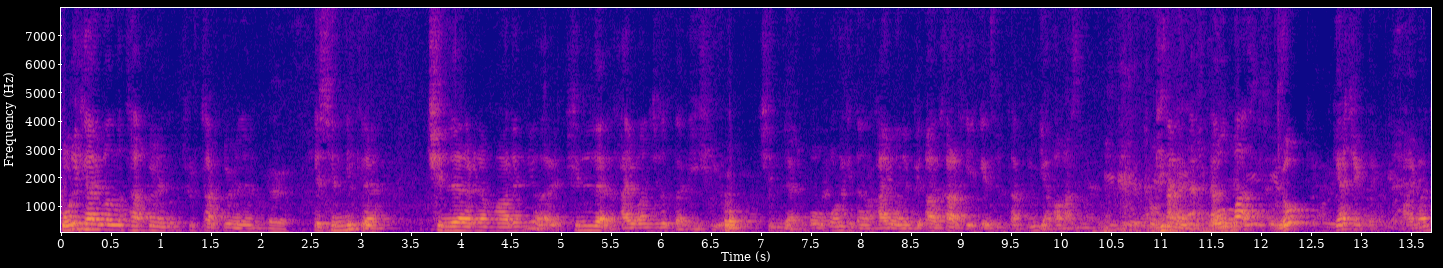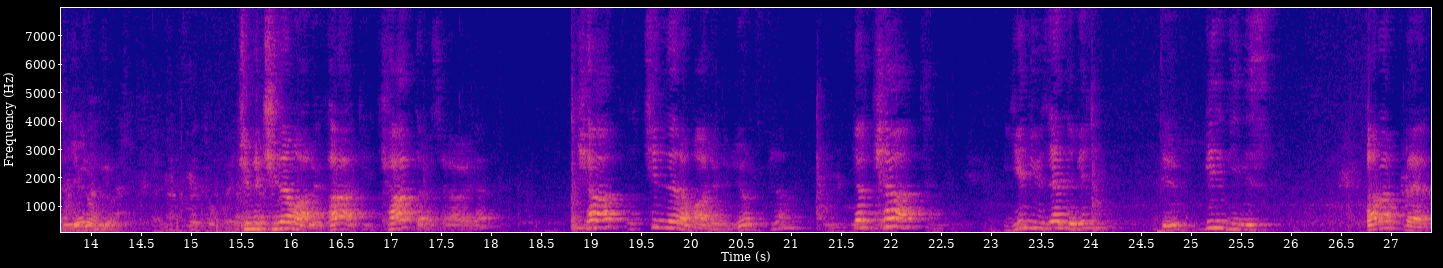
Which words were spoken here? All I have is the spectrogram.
12 hayvanlı takvimin, Türk takviminin Evet. kesinlikle Çinlilere falan mal ediyorlar ya. Çinliler hayvancılıkla bir işi yok. Çinliler o 12 tane hayvanı bir arka arkaya getirip takvim yapamaz. Olmaz. Yok. Gerçekten. Hayvancılık olmuyor. Şimdi Çin'e mal ediyor. Ha kağıt da mesela öyle. Kağıt Çinlilere mal ediliyor. Ya kağıt 751 e, bildiğiniz Arap ve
